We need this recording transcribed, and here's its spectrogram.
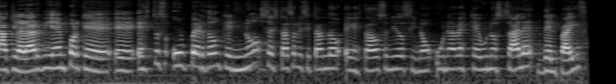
aclarar bien porque eh, esto es un perdón que no se está solicitando en Estados Unidos, sino una vez que uno sale del país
